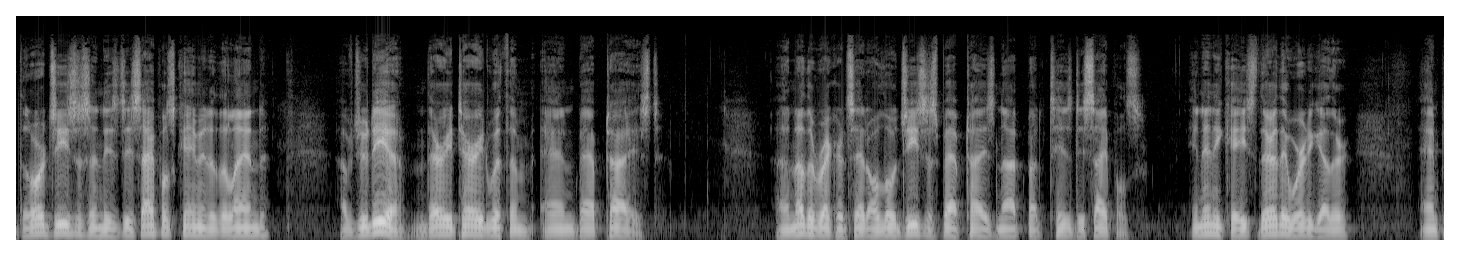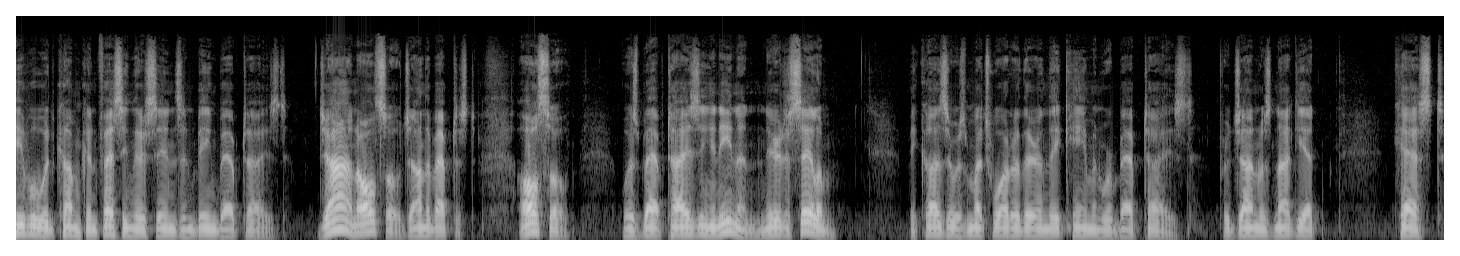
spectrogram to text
the Lord Jesus and his disciples came into the land of Judea. And there he tarried with them and baptized. Another record said, Although Jesus baptized not, but his disciples. In any case, there they were together, and people would come confessing their sins and being baptized. John also, John the Baptist, also was baptizing in Aenon, near to Salim, because there was much water there, and they came and were baptized for John was not yet cast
